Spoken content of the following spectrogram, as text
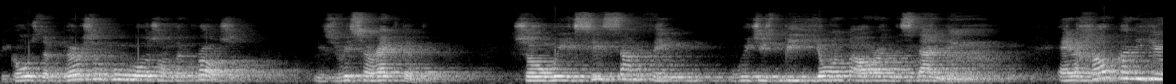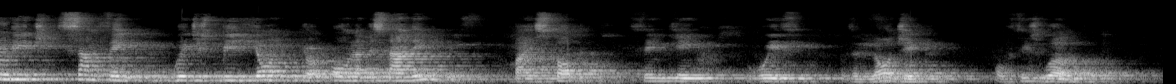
Because the person who was on the cross is resurrected. So we see something which is beyond our understanding. And how can you reach something which is beyond your own understanding? By stop thinking with the logic of this world.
